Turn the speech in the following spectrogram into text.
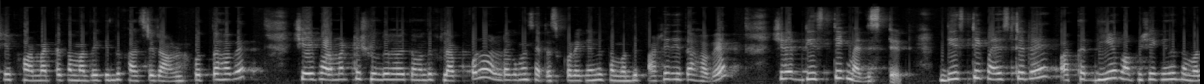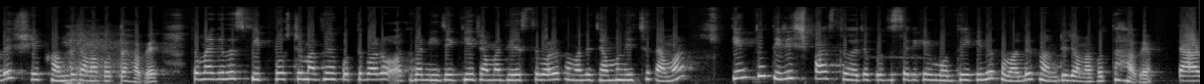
সেই ফরম্যাটটা তোমাদের কিন্তু ফার্স্টে ডাউনলোড করতে হবে। সেই ফরম্যাটটা সুন্দরভাবে তোমাদের ফিল আপ করে অল ডকুমেন্টস অ্যাটাচ করে কিন্তু তোমাদের পাঠিয়ে দিতে হবে। সেটা ডিস্ট্রিক্ট ম্যাজিস্ট্রেট ডিস্ট্রিক্ট ম্যাজিস্ট্রেটে অর্থাৎ ডিএম অফিসে কিন্তু তোমাদের সেই ফর্মটা জমা করতে হবে। তোমরা কিন্তু স্পিড পোস্টের মাধ্যমে করতে পারো, অথবা নিজে গিয়ে জমা দিয়ে আসতে পারো, তোমাদের যেমন ইচ্ছে তেমন। কিন্তু তিরিশ পাঁচ দু হাজার পঁচিশ তারিখের মধ্যেই কিন্তু তোমাদের ফর্মটি জমা করতে হবে। তার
